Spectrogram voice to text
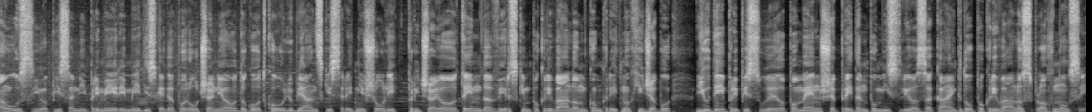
Prav vsi opisani primeri medijskega poročanja o dogodku v Ljubljanski srednji šoli pričajo o tem, da verskim pokrivalom, konkretno hijabu, ljudje pripisujejo pomen, še preden pomislijo, zakaj kdo pokrivalo sploh nosi.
